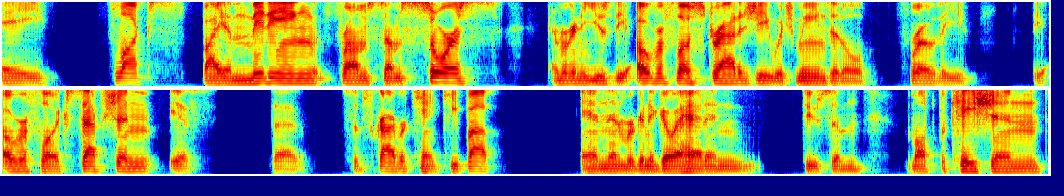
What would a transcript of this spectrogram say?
a flux by emitting from some source. And we're going to use the overflow strategy, which means it'll throw the, the overflow exception if the subscriber can't keep up. And then we're going to go ahead and do some multiplication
